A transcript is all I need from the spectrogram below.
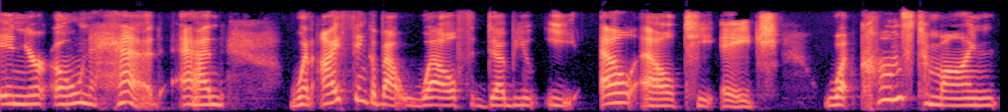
in your own head. And when I think about wealth, W E L L T H, what comes to mind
